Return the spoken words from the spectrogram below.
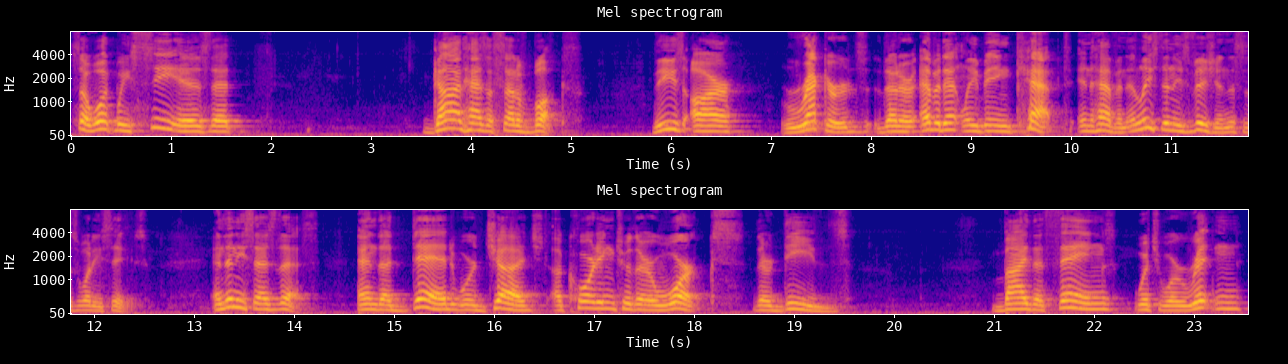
So what we see is that God has a set of books. These are records that are evidently being kept in heaven. At least in his vision, this is what he sees. And then he says this And the dead were judged according to their works, their deeds, by the things which were written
